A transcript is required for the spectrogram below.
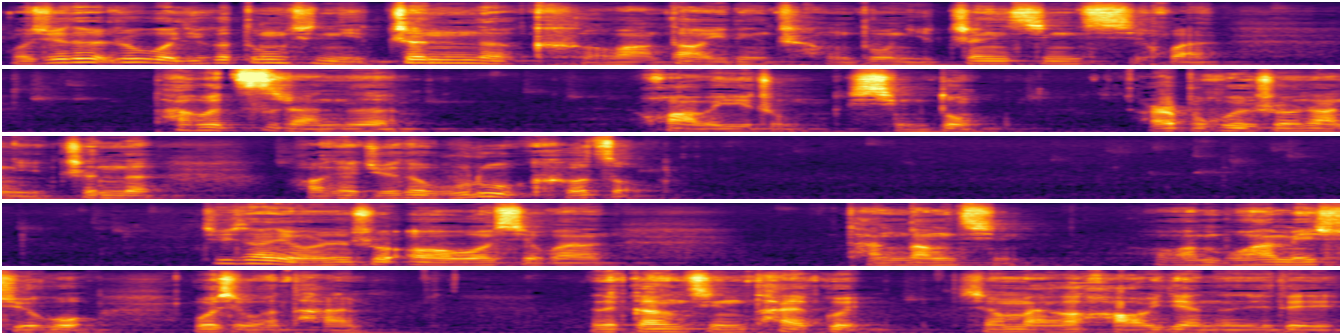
我觉得，如果一个东西你真的渴望到一定程度，你真心喜欢，它会自然的化为一种行动，而不会说让你真的好像觉得无路可走。就像有人说：“哦，我喜欢弹钢琴，我我还没学过，我喜欢弹。那钢琴太贵，想买个好一点的也得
